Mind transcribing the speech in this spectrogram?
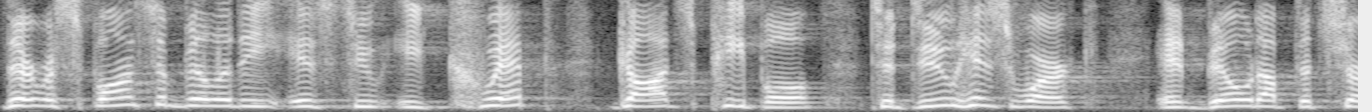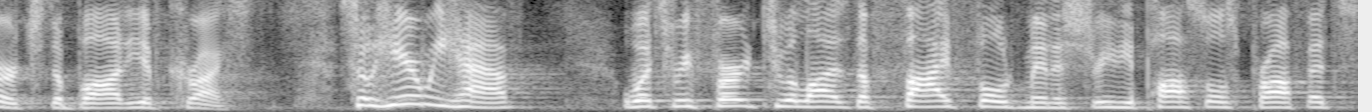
Their responsibility is to equip God's people to do his work and build up the church, the body of Christ. So here we have what's referred to a lot as the fivefold ministry the apostles, prophets,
